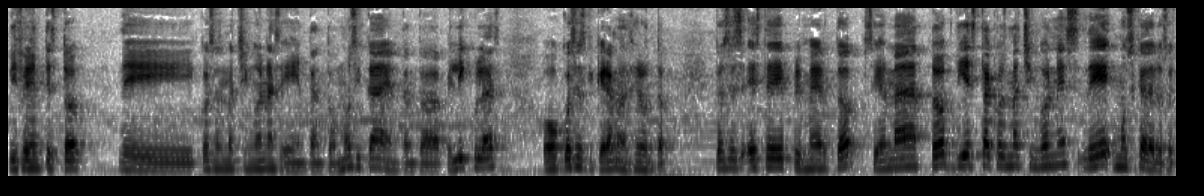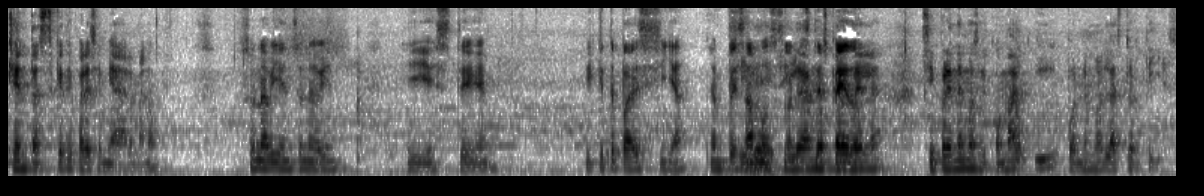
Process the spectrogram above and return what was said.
diferentes top de cosas más chingonas en tanto música, en tanto a películas o cosas que queramos hacer un top. Entonces, este primer top se llama Top 10 tacos más chingones de música de los 80s. ¿Qué te parece, mi hermano? Suena bien, suena bien. Y este. ¿Y qué te parece si ya empezamos si le, si con le este damos pedo? candela, si prendemos el comal y ponemos las tortillas.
